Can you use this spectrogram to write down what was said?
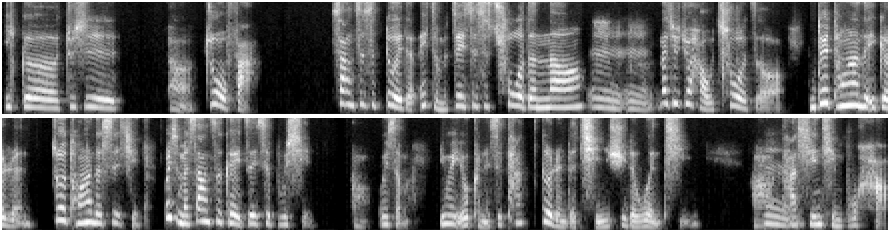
一个就是呃做法，上次是对的，哎，怎么这次是错的呢？嗯嗯，那就就好挫折哦。你对同样的一个人做同样的事情，为什么上次可以，这次不行啊？为什么？因为有可能是他个人的情绪的问题啊，他心情不好，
